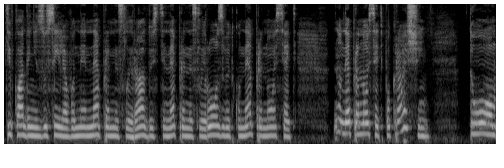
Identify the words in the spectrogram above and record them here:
ті вкладені зусилля вони не принесли радості, не принесли розвитку, не приносять, ну, не приносять покращень, то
